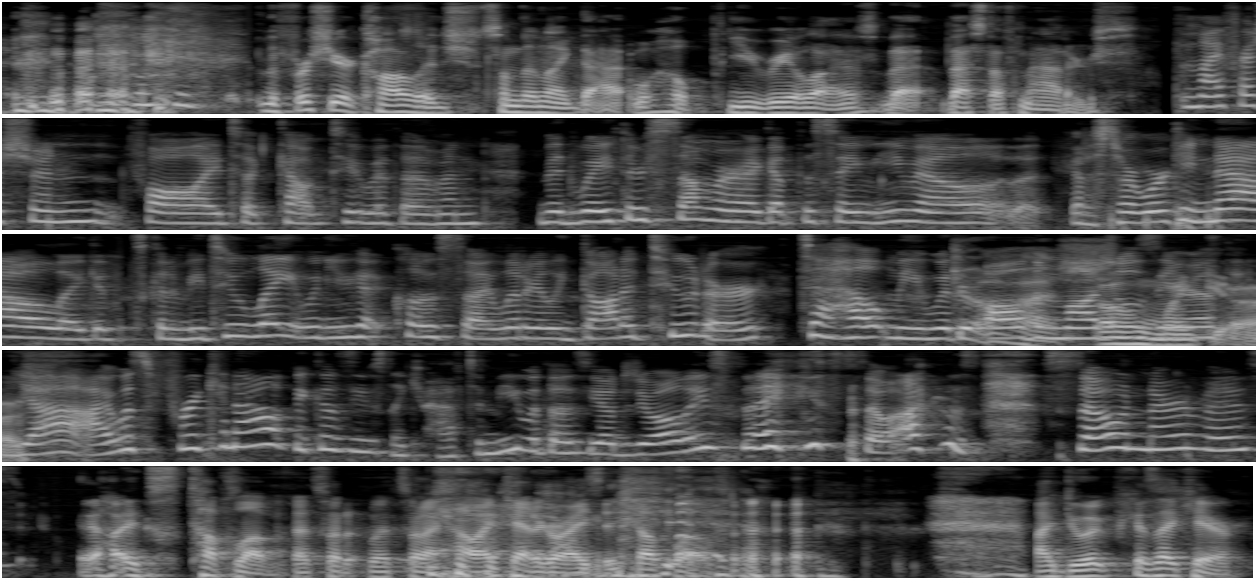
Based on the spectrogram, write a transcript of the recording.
the first year of college, something like that will help you realize that that stuff matters. My freshman fall, I took Calc 2 with him, and midway through summer, I got the same email that you gotta start working now. Like, it's gonna be too late when you get close. So I literally got a tutor to help me with all the Gosh. module Oh zero. Yeah, I was freaking out because he was like, You have to meet with us, you have to do all these things. so I was so nervous. It's tough love. That's what that's what I, how I categorize it. Tough love. I do it because I care.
